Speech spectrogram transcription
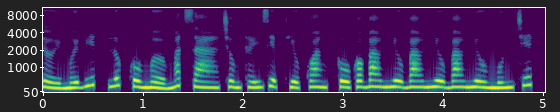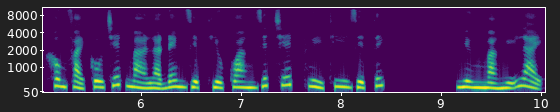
Trời mới biết lúc cô mở mắt ra trông thấy Diệp Thiều Quang cô có bao nhiêu bao nhiêu bao nhiêu muốn chết, không phải cô chết mà là đem Diệp Thiều Quang giết chết hủy thi diệt tích. Nhưng mà nghĩ lại,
